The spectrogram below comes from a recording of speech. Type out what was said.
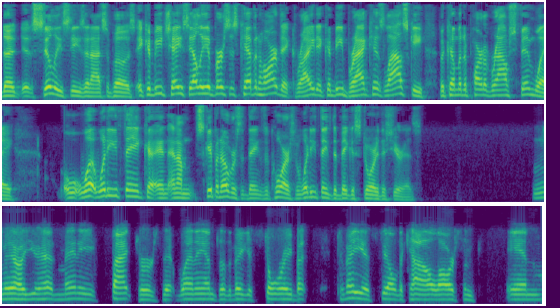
the silly season, I suppose. It could be Chase Elliott versus Kevin Harvick, right? It could be Brad Keselowski becoming a part of Roush Fenway. What what do you think? And, and I'm skipping over some things, of course, but what do you think the biggest story this year is? You know, you had many factors that went into the biggest story, but to me, it's still the Kyle Larson and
